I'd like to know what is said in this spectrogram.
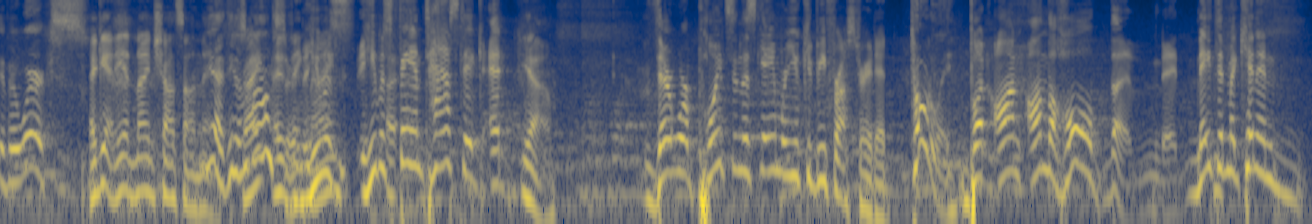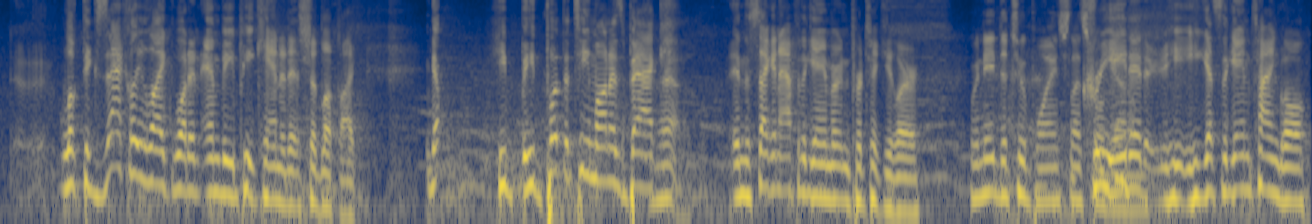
if it works, again, he had nine shots on that. Yeah, he was a right? I monster. think He nine. was he was fantastic at Yeah. there were points in this game where you could be frustrated. totally. But on on the whole, the, Nathan MacKinnon uh, looked exactly like what an MVP candidate should look like. Yep. He he put the team on his back Yeah. in the second half of the game in particular. We need the two points. Let's go get 'em. Created he, he gets the game tying goal.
